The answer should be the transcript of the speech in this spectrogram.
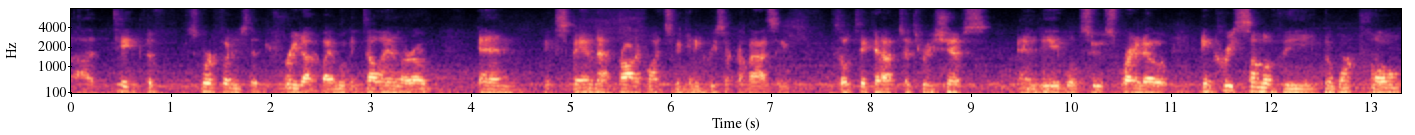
uh, take the square footage that we freed up by moving telehandler out and expand that product line so we can increase our capacity. So take it up to three shifts and be able to spread it out, increase some of the, the workflow,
